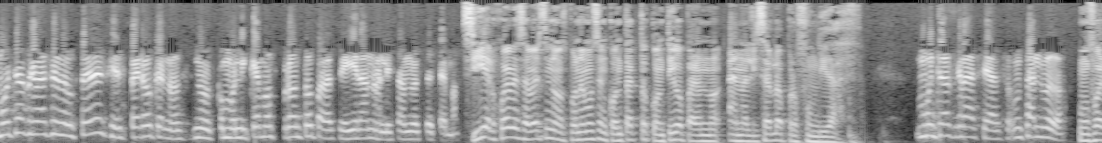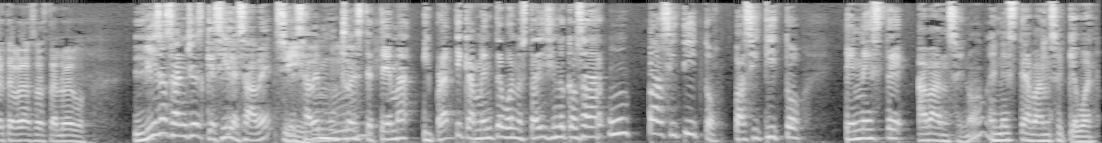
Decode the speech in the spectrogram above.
Muchas gracias a ustedes y espero que nos, nos comuniquemos pronto para seguir analizando este tema. Sí, el jueves a ver si nos ponemos en contacto contigo para analizarlo a profundidad. Muchas gracias, un saludo. Un fuerte abrazo, hasta luego. Lisa Sánchez, que sí le sabe, sí. le sabe mucho este tema y prácticamente, bueno, está diciendo que vamos a dar un pasitito, pasitito en este avance, ¿no? En este avance que, bueno,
